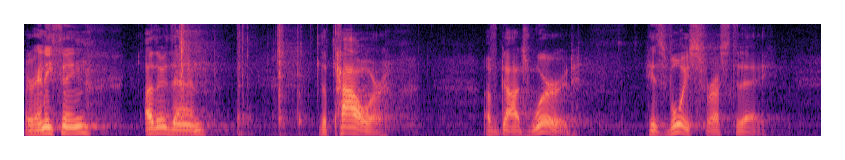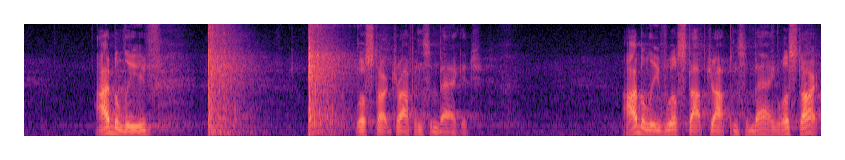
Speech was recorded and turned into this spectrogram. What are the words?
or anything other than the power of God's word, his voice for us today, I believe we'll start dropping some baggage. I believe we'll stop dropping some baggage. We'll start.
